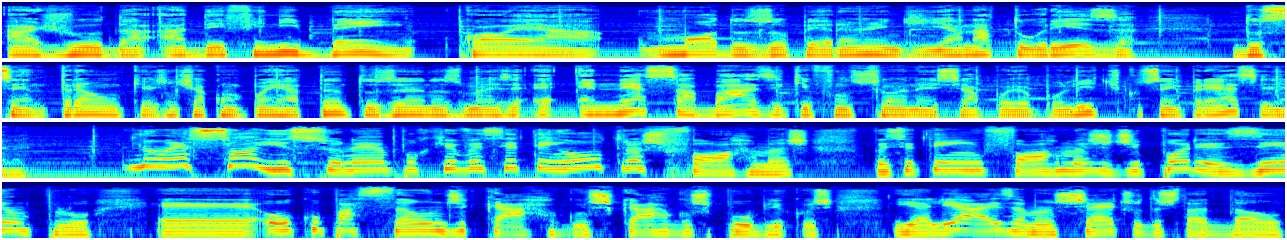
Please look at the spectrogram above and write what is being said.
ajuda a definir bem qual é a modus operandi a natureza do Centrão, que a gente acompanha há tantos anos, mas é, é nessa base que funciona esse apoio político? Sempre é, Celine? Não é só isso, né? Porque você tem outras formas. Você tem formas de, por exemplo, é, ocupação de cargos, cargos públicos. E, aliás, a manchete do Estadão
